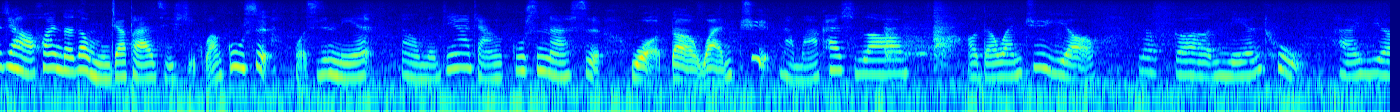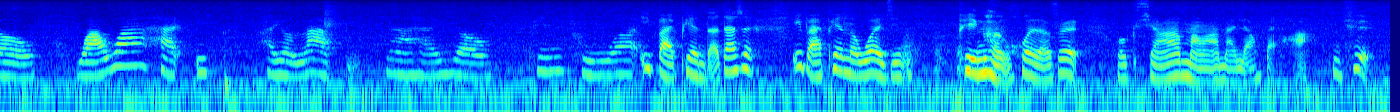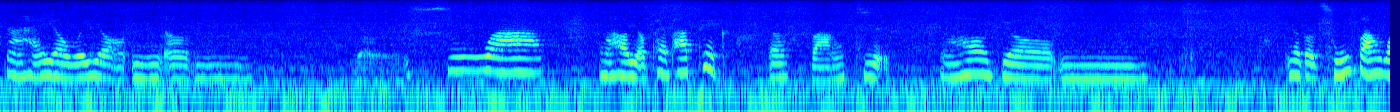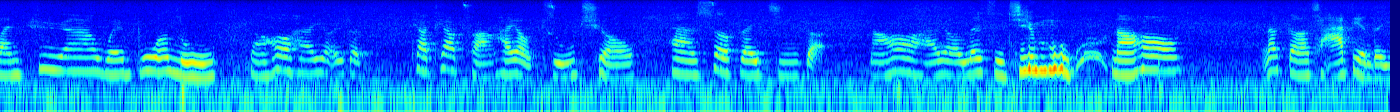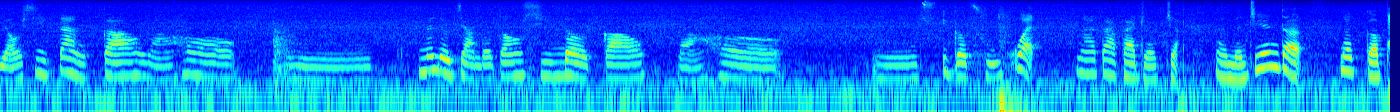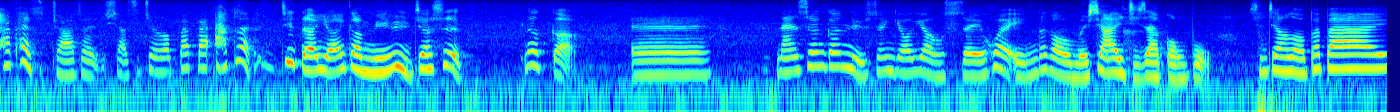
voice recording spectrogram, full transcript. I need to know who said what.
Speaker 1: 大家好，欢迎来到我们家牌子喜欢故事，我是年。那我们今天要讲的故事呢，是我的玩具。那我们要开始喽。我的玩具有那个粘土，还有娃娃，还一还有蜡笔，那还有拼图啊，一百片的。但是一百片的我已经拼很会了，所以我想要妈妈买两百哈，你去。那还有我有嗯呃嗯有书啊，然后有 Peppa Pig 的房子，然后有嗯那个厨房玩具啊，微波炉，然后还有一个跳跳床，还有足球还有射飞机的，然后还有类似积木，然后。那个茶点的游戏蛋糕，然后嗯，那个讲的东西乐高，然后嗯一个橱柜，那大概就这样。那我们今天的那个 podcast 就到这里，下次见喽，拜拜啊！对，记得有一个谜语，就是那个诶，男生跟女生游泳谁会赢？那个我们下一集再公布。先这样喽，拜拜。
